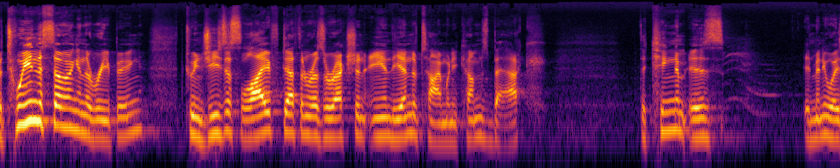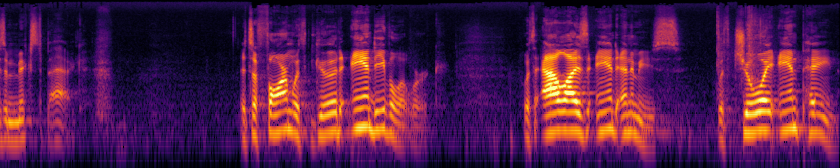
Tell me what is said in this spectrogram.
Between the sowing and the reaping, between Jesus' life, death, and resurrection, and the end of time when he comes back, the kingdom is, in many ways, a mixed bag. It's a farm with good and evil at work, with allies and enemies, with joy and pain,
